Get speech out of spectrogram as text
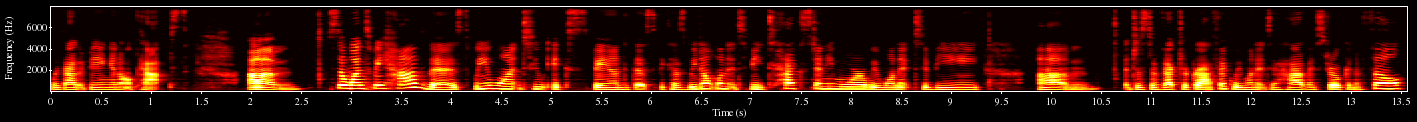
without it being in all caps. Um, so once we have this, we want to expand this because we don't want it to be text anymore. We want it to be um, just a vector graphic. We want it to have a stroke and a fill.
